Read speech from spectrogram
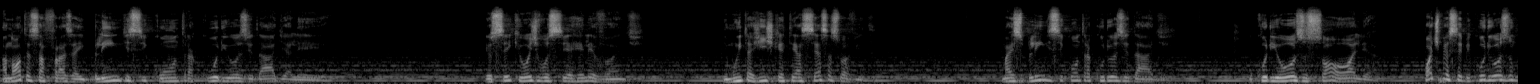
Anota essa frase aí: blinde-se contra a curiosidade alheia. Eu sei que hoje você é relevante e muita gente quer ter acesso à sua vida, mas blinde-se contra a curiosidade. O curioso só olha. Pode perceber, curioso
